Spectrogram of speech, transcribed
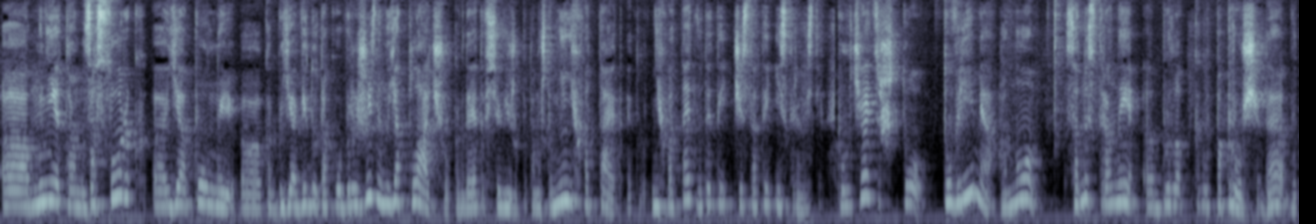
А, мне там за 40, а, я полный, а, как бы я веду такой образ жизни, но я плачу, когда я это все вижу, потому что мне не хватает этого, не хватает вот этой чистоты искренности. Получается, что то время, оно с одной стороны, было как бы попроще, да, вот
